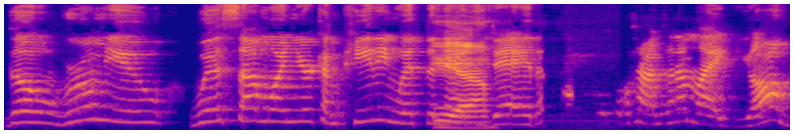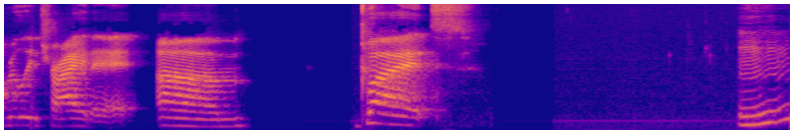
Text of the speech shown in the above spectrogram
they'll room you with someone you're competing with the yeah. next day. That's times, and I'm like, y'all really tried it. Um, but mm-hmm.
